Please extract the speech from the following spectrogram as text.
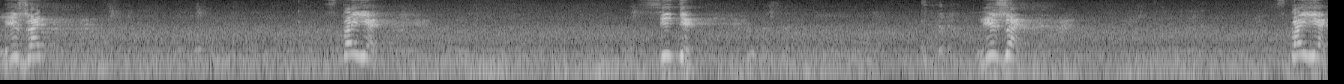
Лежать. Стоять. Сидеть. Лежать. Стоять.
